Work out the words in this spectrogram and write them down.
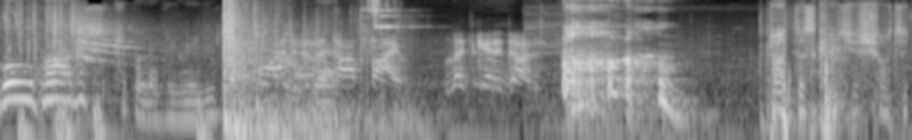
no, bro, there's people everywhere. You Squad is in the top five. Let's get it done. God, this guy just shot it.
